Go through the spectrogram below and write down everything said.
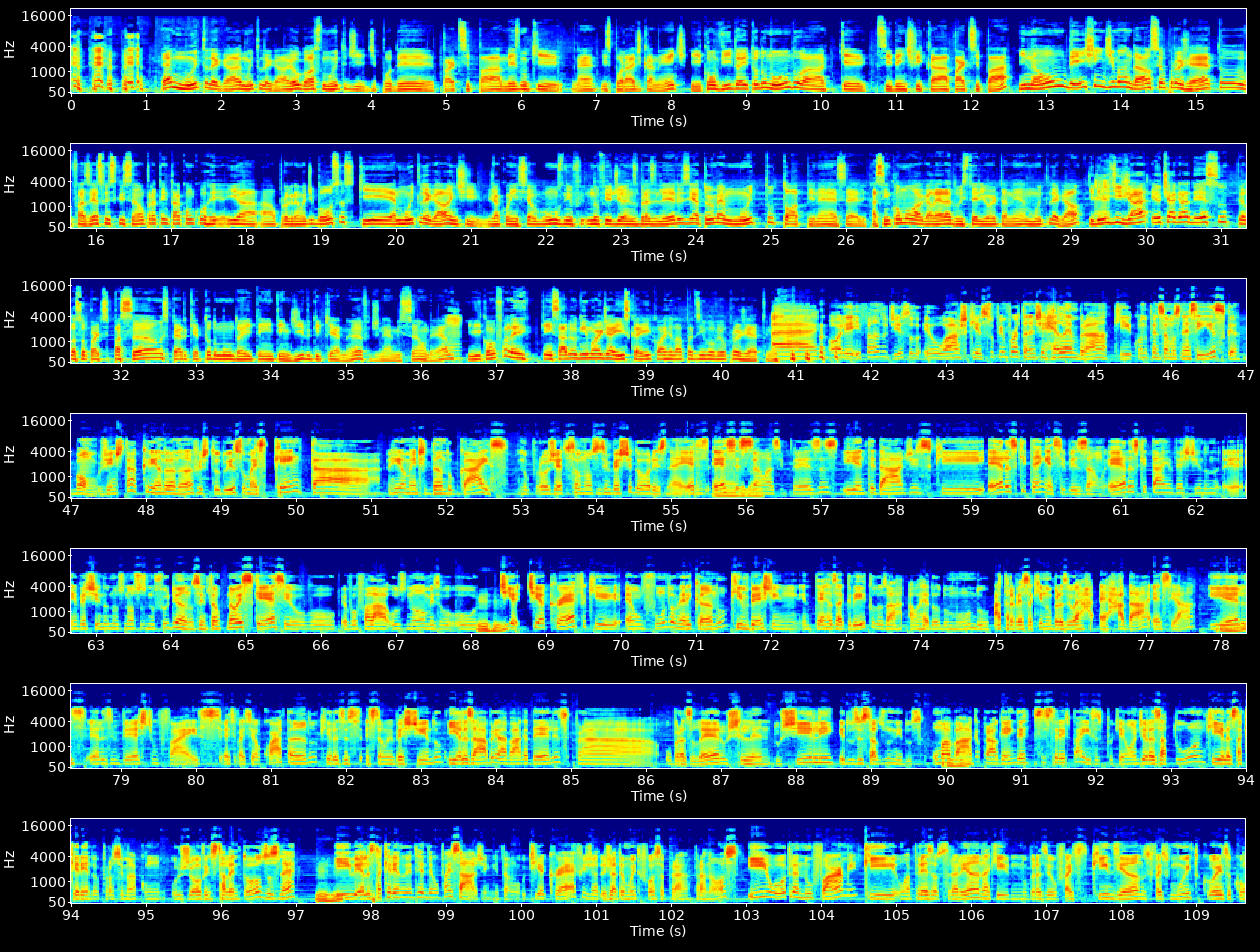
é muito legal, é muito legal. Eu gosto muito de, de poder participar, mesmo que, né, esporadicamente. E convido aí todo mundo a que se identificar, a participar. E não deixem de mandar o seu projeto, fazer a sua inscrição para tentar concorrer ao programa de bolsas, que é muito legal. A gente já conhecia alguns no fio de anos brasileiros e a turma é muito top, né, SL? Assim como a galera do exterior também é muito legal. E desde já eu te agradeço pela sua participação. Espero que todo mundo aí tenha entendido o que é a NUFD, né, a missão dela. Uhum. E como eu falei, quem sabe alguém morde a isca aí e corre lá para desenvolver o projeto, né? É, olha, e falando disso, eu acho que é super importante relembrar que quando pensamos nessa isca, bom, a gente está criando a NUFD, tudo isso, mas quem está realmente dando gás no projeto são nossos investidores, né? Eles, ah, esses legal. são as empresas e entidades que elas que têm essa visão, elas que estão tá investindo eh, investindo nos nossos nufidianos. Então, não esquece, eu vou eu vou falar os nomes, o, o uhum. Tia, Tia Craft, que é um fundo americano que investe em, em terras agrícolas ao, ao redor do mundo, através aqui no Brasil é, é Radar SA, e uhum. eles eles investem faz esse vai ser o quarto ano que eles estão investindo e eles abrem a vaga deles para o brasileiro, o chileno do Chile e dos Estados Unidos. Uma uhum. vaga para alguém desses três países, porque é onde eles atuam, que eles estão tá querendo aproximar com os jovens talentosos, né? Uhum. E ela está querendo entender o paisagem. Então, o Tia Craft já, já deu muita força para nós. E o outro é No Farm, que uma empresa australiana que no Brasil faz 15 anos, faz muita coisa com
